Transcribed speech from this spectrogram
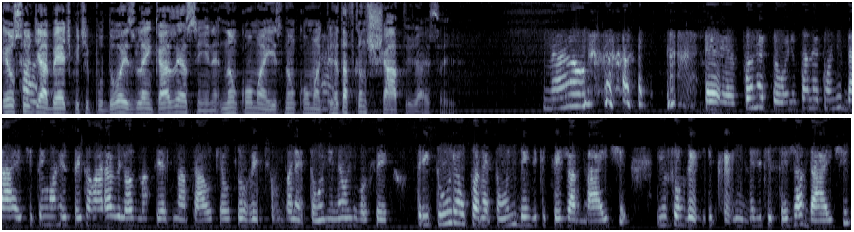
eu sou Ah. diabético tipo 2, lá em casa é assim, né? Não coma isso, não coma aquilo. Já tá ficando chato já isso aí. Não. É, panetone, panetone diet, tem uma receita maravilhosa na ceia de Natal, que é o sorvete com panetone, né, onde você tritura o panetone desde que seja diet, e o sorvete de creme desde que seja diet,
